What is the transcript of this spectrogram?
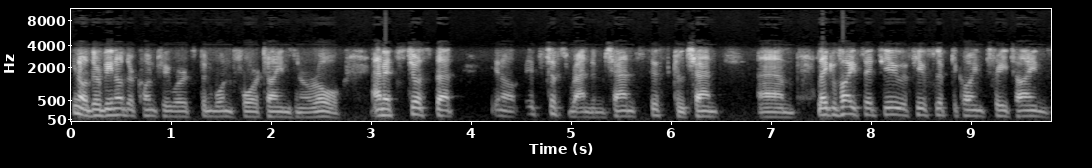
you know, there'll be another country where it's been won four times in a row. And it's just that, you know, it's just random chance, statistical chance. Um, like if I said to you, if you flipped a coin three times,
